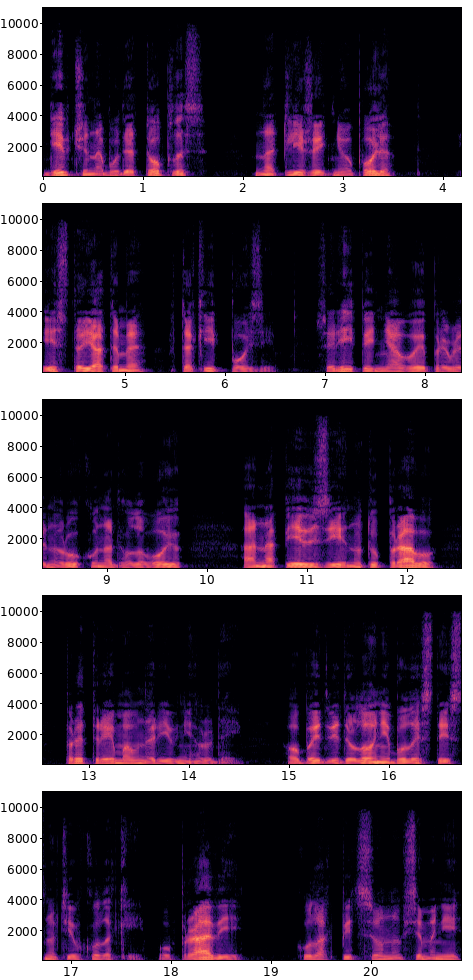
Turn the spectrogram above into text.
дівчина буде топлес на тлі житнього поля і стоятиме в такій позі. Сергій підняв виправлену руку над головою, а напівзігнуту праву притримав на рівні грудей. Обидві долоні були стиснуті в кулаки. У правій кулак підсунувся мені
